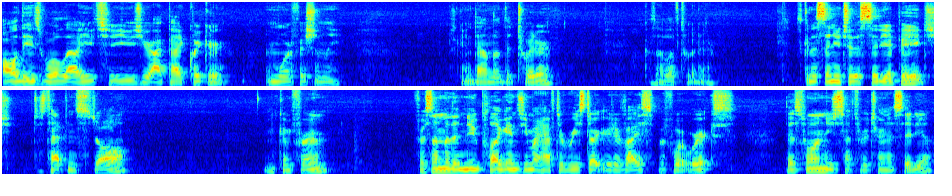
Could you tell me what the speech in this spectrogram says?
All these will allow you to use your iPad quicker and more efficiently. I'm just going to download the Twitter because I love Twitter. It's going to send you to the Cydia page. Just tap install and confirm. For some of the new plugins, you might have to restart your device before it works. This one, you just have to return a Cydia.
